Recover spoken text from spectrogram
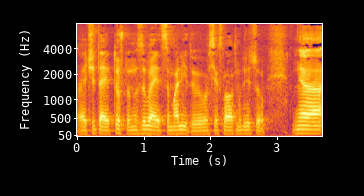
Э, читает то, что называется молитвой во всех словах мудрецов. Э,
